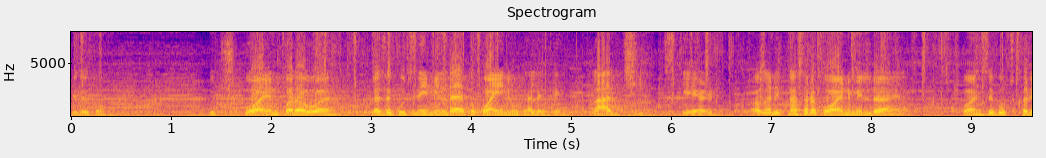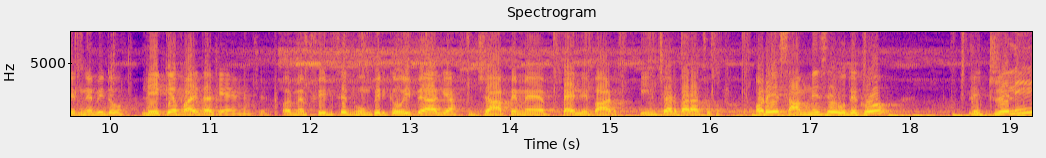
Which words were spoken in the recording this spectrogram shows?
ये देखो। कुछ कॉइन पड़ा हुआ है। वैसे कुछ नहीं मिल रहा है तो कॉइन ही उठा लेते हैं। लालची स्केर्ड अगर इतना सारा कॉइन मिल रहा है कॉइन से कुछ खरीदने भी दो। लेके फ़ायदा क्या है मुझे? और मैं फिर से घूम फिर के वहीं पे आ गया, जहाँ पे मैं पहली बार तीन चार बार आ चुका और ये सामने से वो देखो लिटरली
